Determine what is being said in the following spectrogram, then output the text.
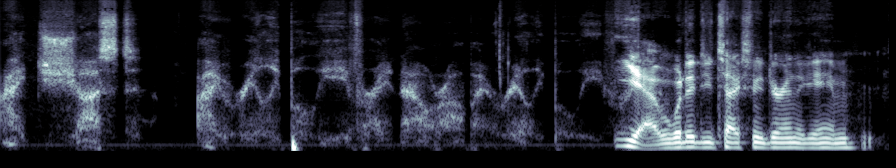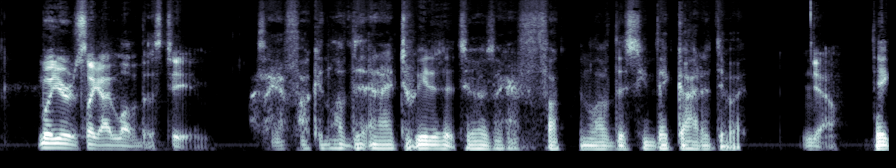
I just, I really believe right now, Rob. I really believe. Right yeah. What did you text me during the game? Well, you're just like, I love this team. I was like, I fucking loved it. And I tweeted it too. I was like, I fucking love this team. They got to do it. Yeah. They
